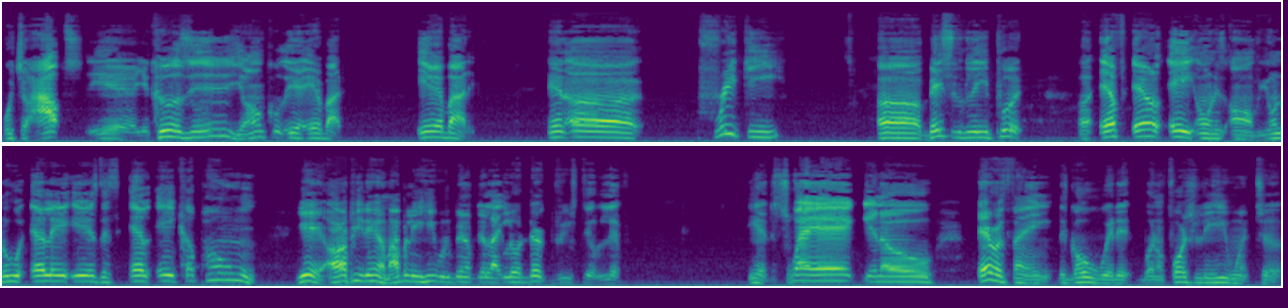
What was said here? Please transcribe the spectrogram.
with your ops, yeah, your cousins, your uncle, yeah, everybody. Everybody. And uh Freaky uh basically put a FLA on his arm. You don't know who LA is? That's LA Capone. Yeah, RP to him. I believe he would have been up there like Lil Durk if he was still living. He had the swag, you know, everything to go with it. But unfortunately, he went to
